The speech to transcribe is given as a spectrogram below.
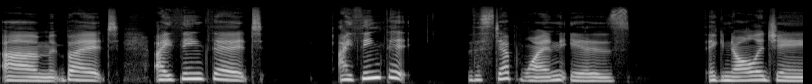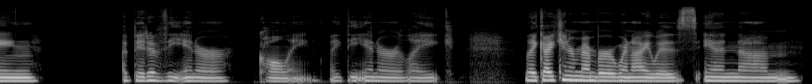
Um, but I think that I think that the step one is acknowledging a bit of the inner calling, like the inner like like I can remember when I was in um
